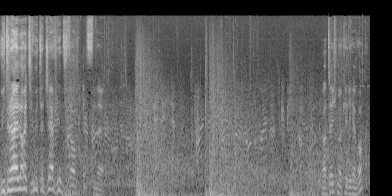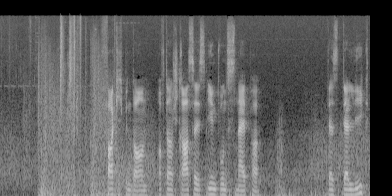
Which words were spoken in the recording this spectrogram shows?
wie drei Leute mit der Javelins draufsetzen, ne? Warte, ich markiere die Havoc. fuck, ich bin down. Auf der Straße ist irgendwo ein Sniper. Der, der liegt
